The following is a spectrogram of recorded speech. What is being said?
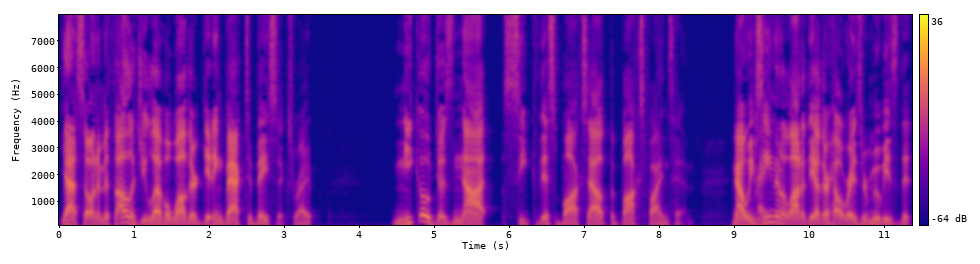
Yeah, so on a mythology level, while they're getting back to basics, right? Nico does not seek this box out, the box finds him. Now, we've Right. seen in a lot of the other Hellraiser movies that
